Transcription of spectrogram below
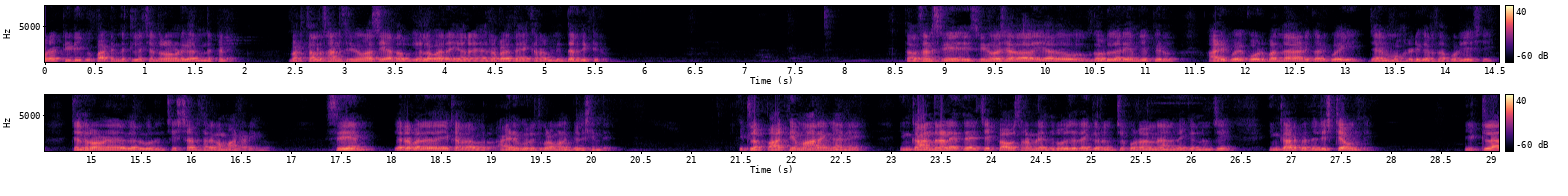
కూడా టీడీపీ పార్టీని తిట్టలే చంద్రబాబు నాయుడు గారిని తిట్టలే. బట్ తలసాని శ్రీనివాస్ యాదవ్ ఎల్లబెర ఎర్ర ఎర్రబెల్లి దయాకర్ వీళ్ళిద్దరు తిట్టిరు తలసాని శ్రీ శ్రీనివాస్ యాదవ్ యాదవ్ గౌడ్ గారు ఏం చెప్పారు ఆడికి పోయి కోడి పందాలు ఆడికి పోయి జగన్మోహన్ రెడ్డి గారు సపోర్ట్ చేసి చంద్రబాబు నాయుడు గారి గురించి ఇష్టానుసారంగా మాట్లాడిండు. సేమ్ ఎర్రబెల్లి దయాకర్ రావు గారు ఆయన గురించి కూడా మనకు తెలిసిందే. ఇట్లా పార్టీ మారంగానే ఇంకా ఆంధ్రాలో అయితే చెప్పే అవసరం లేదు. రోజు దగ్గర నుంచి కొడాలి నాన్న దగ్గర నుంచి ఇంకా ఆడ పెద్ద లిస్టే ఉంది. ఇట్లా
